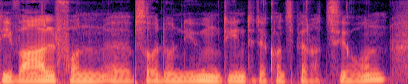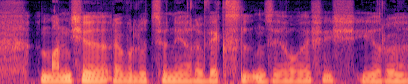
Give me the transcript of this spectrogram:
Die Wahl von äh, Pseudonymen diente der Konspiration. Manche Revolutionäre wechselten sehr häufig ihre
